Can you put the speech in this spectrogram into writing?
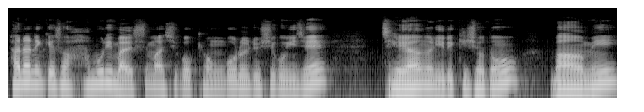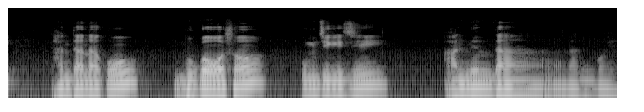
하나님께서 아무리 말씀하시고 경고를 주시고 이제 재앙을 일으키셔도 마음이 단단하고 무거워서 움직이지 않는다라는 거예요.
